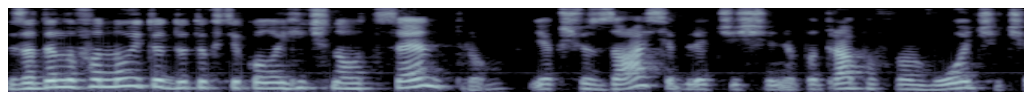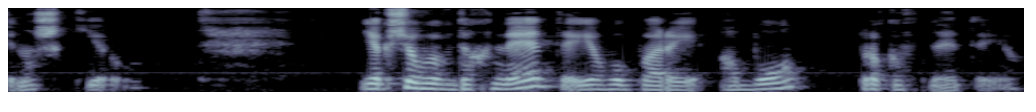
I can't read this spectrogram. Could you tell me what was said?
Зателефонуйте до токсикологічного центру, якщо засіб для чищення потрапив вам в очі чи на шкіру, якщо ви вдохнете його пари або проковтнете його.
